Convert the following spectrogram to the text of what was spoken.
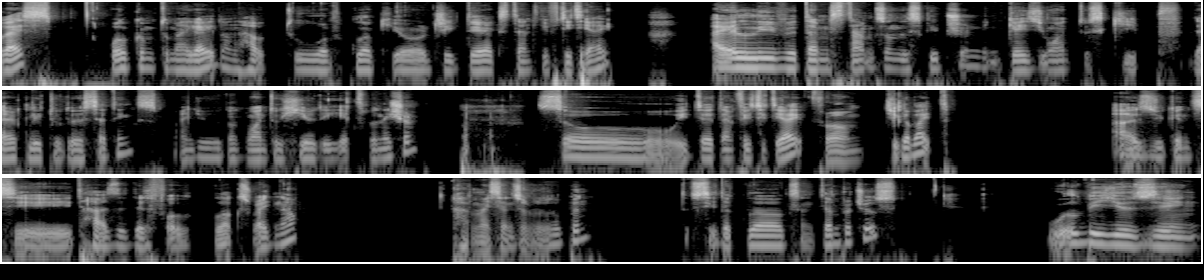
guys, welcome to my guide on how to overclock your GTX 1050 Ti. I'll leave timestamps on the description in case you want to skip directly to the settings and you don't want to hear the explanation. So it's a 1050 Ti from Gigabyte. As you can see, it has the default clocks right now. I have my sensors open to see the clocks and temperatures. We'll be using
